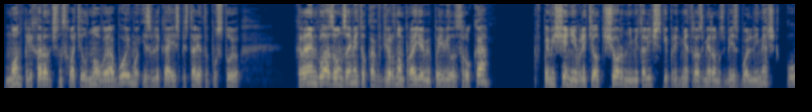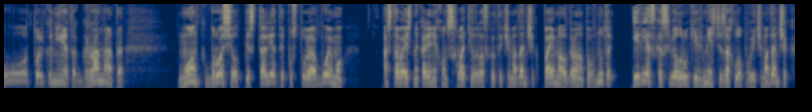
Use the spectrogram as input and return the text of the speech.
Монк лихорадочно схватил новую обойму, извлекая из пистолета пустую. Краем глаза он заметил, как в дверном проеме появилась рука — в помещение влетел черный металлический предмет размером с бейсбольный мяч. О, только не это! Граната! Монк бросил пистолет и пустую обойму. Оставаясь на коленях, он схватил раскрытый чемоданчик, поймал гранату внутрь и резко свел руки вместе, захлопывая чемоданчик.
